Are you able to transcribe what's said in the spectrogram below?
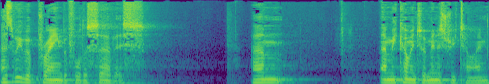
As we were praying before the service, um, and we come into a ministry time,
